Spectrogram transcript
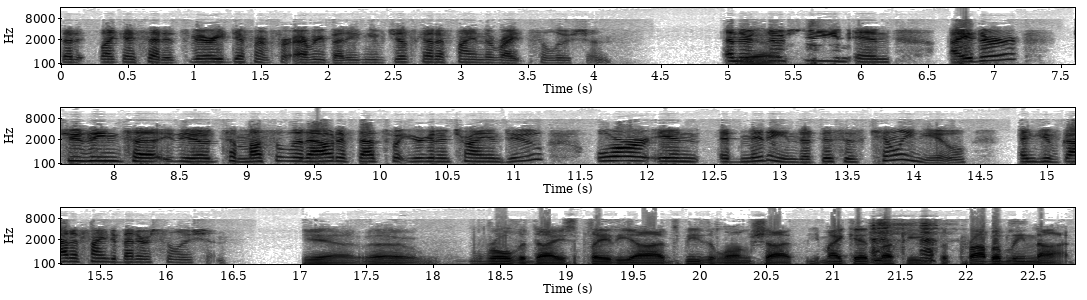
that, like I said, it's very different for everybody, and you've just got to find the right solution. And there's Yeah. no shame in either choosing to you know to muscle it out if that's what you're going to try and do, or in admitting that this is killing you and you've got to find a better solution. Yeah, uh, roll the dice, play the odds, be the long shot. You might get lucky, but probably not.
